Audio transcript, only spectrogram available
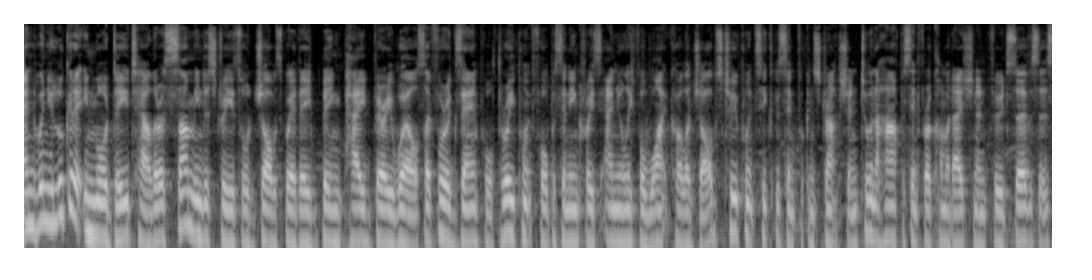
And when you look at it in more detail, there are some industries or jobs where they're being paid very well. So, for example, 3.4% increase annually for white collar jobs, 2.6% for construction, 2.5% for accommodation and food services.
